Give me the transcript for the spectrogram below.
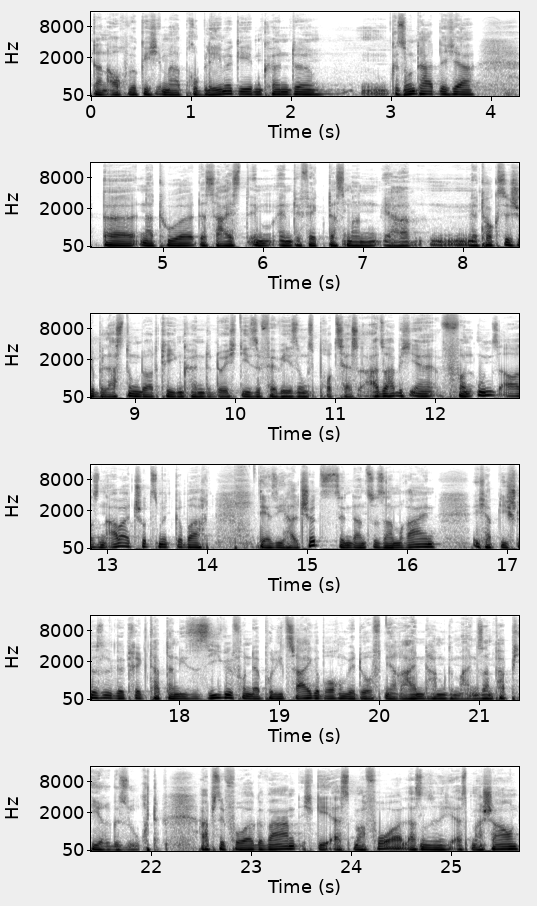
dann auch wirklich immer Probleme geben könnte, gesundheitlicher äh, Natur. Das heißt im Endeffekt, dass man ja eine toxische Belastung dort kriegen könnte durch diese Verwesungsprozesse. Also habe ich ihr von uns aus einen Arbeitsschutz mitgebracht, der sie halt schützt, sind dann zusammen rein. Ich habe die Schlüssel gekriegt, habe dann dieses Siegel von der Polizei gebrochen. Wir durften hier rein, haben gemeinsam Papiere gesucht. Habe sie vorher gewarnt, ich gehe erstmal vor, lassen Sie mich erstmal schauen.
